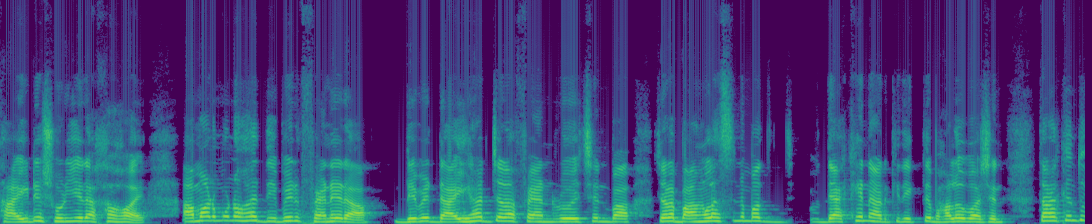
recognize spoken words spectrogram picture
সাইডে সরিয়ে রাখা হয়, আমার মনে হয় দেবের ফ্যানেরা, দেবের ডাইহার যারা ফ্যান রয়েছেন বা যারা বাংলা সিনেমা দেখেন আর কি, দেখতে ভালোবাসেন, তারা কিন্তু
